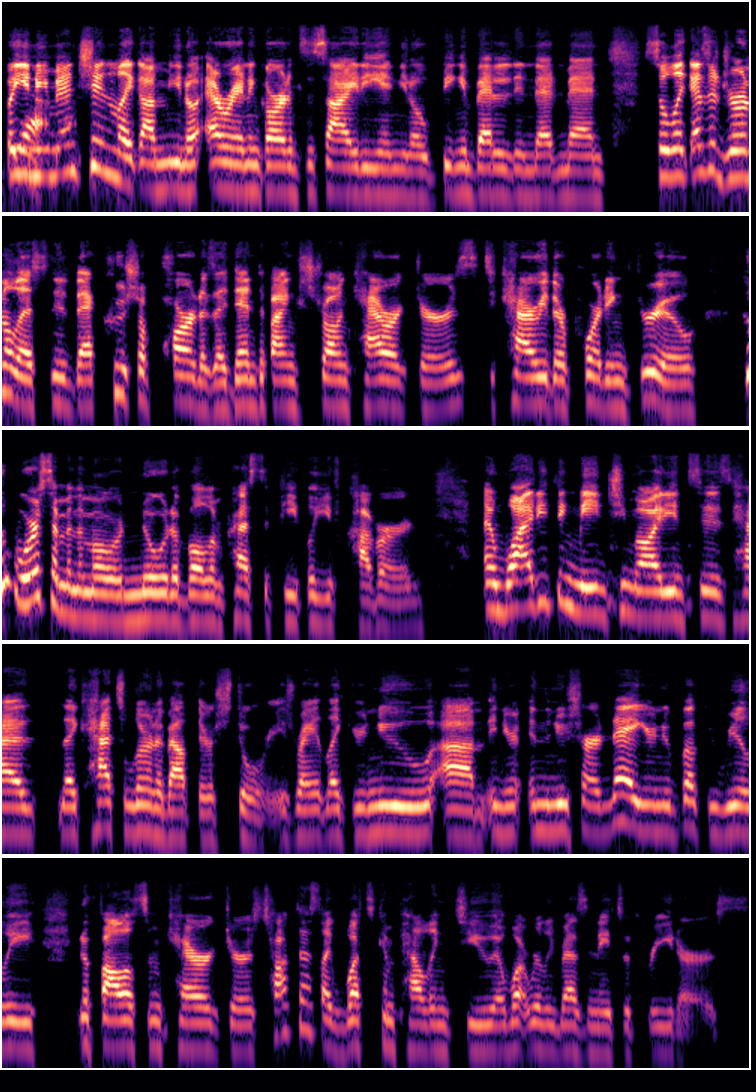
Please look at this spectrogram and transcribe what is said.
But you know you mentioned like um you know erin and garden society and you know being embedded in MedMen. So like as a journalist that crucial part is identifying strong characters to carry their reporting through who were some of the more notable, impressive people you've covered, and why do you think mainstream audiences had like had to learn about their stories? Right, like your new um, in your in the new Chardonnay, your new book, you really you know follow some characters. Talk to us like what's compelling to you and what really resonates with readers.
